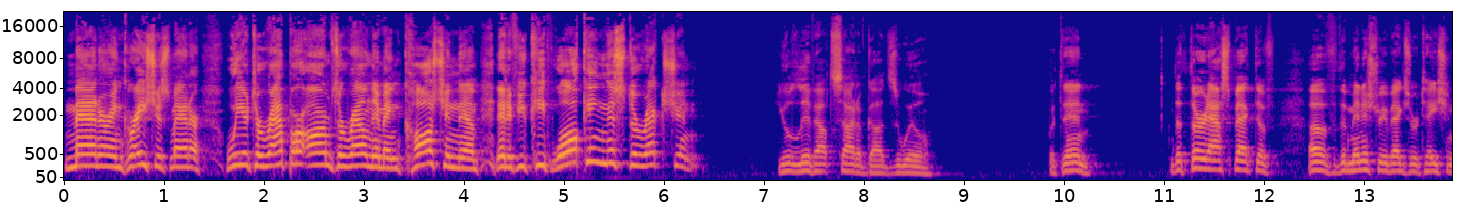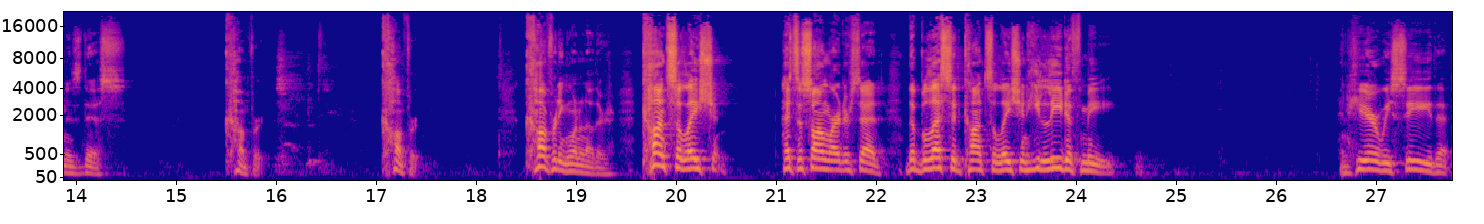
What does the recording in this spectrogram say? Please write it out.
manner and gracious manner, we are to wrap our arms around them and caution them that if you keep walking this direction, you'll live outside of God's will. But then, the third aspect of, of the ministry of exhortation is this comfort. Comfort. Comforting one another. Consolation. As the songwriter said, the blessed consolation, he leadeth me. And here we see that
